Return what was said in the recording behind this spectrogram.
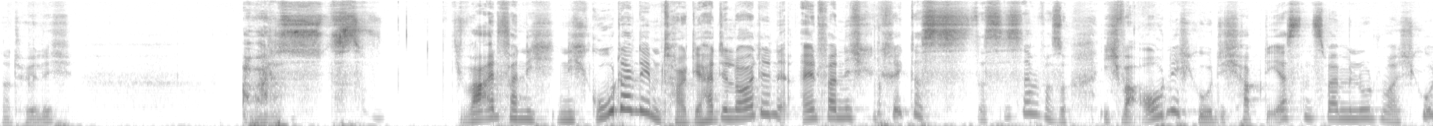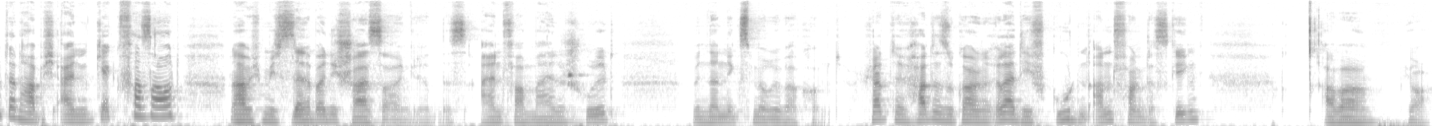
natürlich. Aber das, das die war einfach nicht, nicht gut an dem Tag. Die hat die Leute einfach nicht gekriegt. Das, das ist einfach so. Ich war auch nicht gut. Ich habe die ersten zwei Minuten war ich gut, dann habe ich einen Gag versaut und habe ich mich selber in die Scheiße reingeritten. Das ist einfach meine Schuld, wenn da nichts mehr rüberkommt. Ich hatte, hatte sogar einen relativ guten Anfang, das ging. Aber ja,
